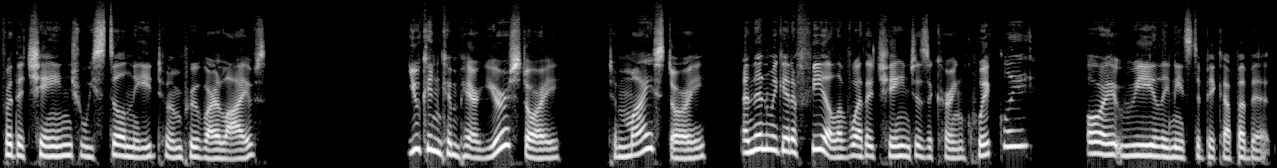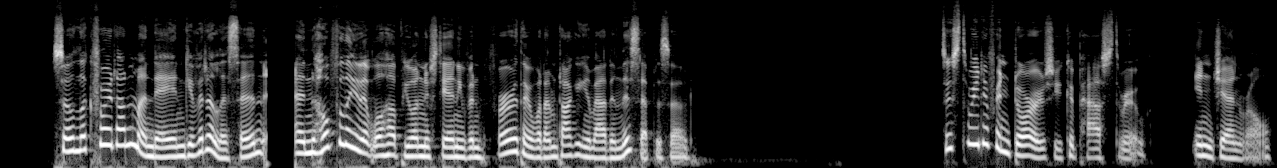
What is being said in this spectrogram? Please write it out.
for the change we still need to improve our lives. You can compare your story to my story, and then we get a feel of whether change is occurring quickly or it really needs to pick up a bit. So look for it on Monday and give it a listen, and hopefully that will help you understand even further what I'm talking about in this episode. There's three different doors you could pass through in general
